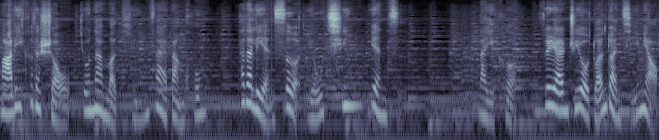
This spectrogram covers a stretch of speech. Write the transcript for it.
马利克的手就那么停在半空，他的脸色由青变紫。那一刻虽然只有短短几秒，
